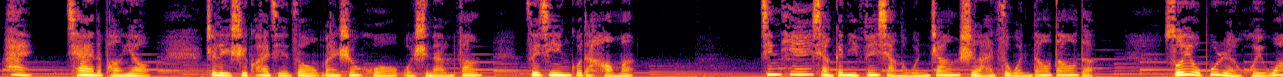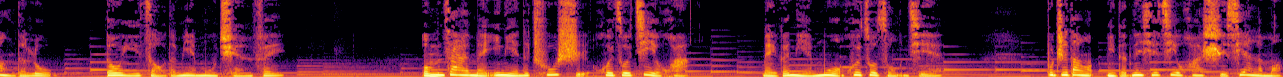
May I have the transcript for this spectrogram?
嗨，亲爱的朋友，这里是快节奏慢生活，我是南方。最近过得好吗？今天想跟你分享的文章是来自文叨叨的，所有不忍回望的路。都已走得面目全非。我们在每一年的初始会做计划，每个年末会做总结。不知道你的那些计划实现了吗？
